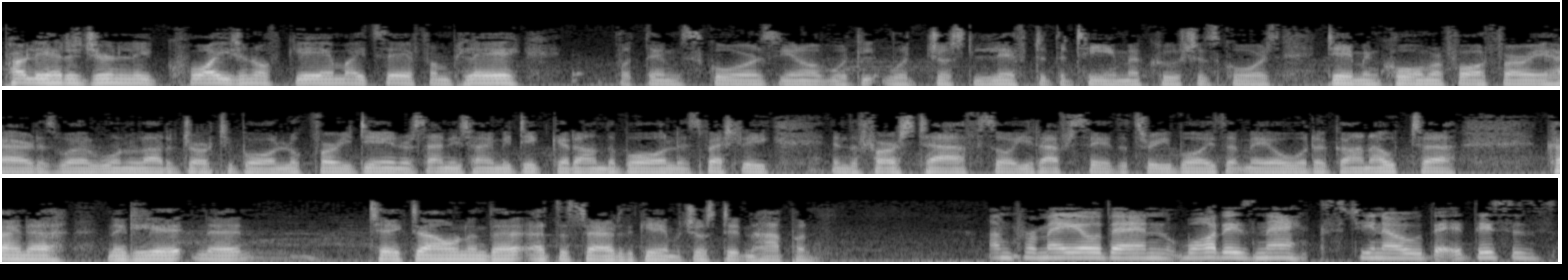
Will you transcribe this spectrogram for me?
probably had a generally quite enough game, I'd say, from play but them scores, you know, would would just lift the team at crucial scores. Damien Comer fought very hard as well, won a lot of dirty ball, looked very dangerous anytime he did get on the ball, especially in the first half. So you'd have to say the three boys that Mayo would have gone out to kind of neglect, take down in the, at the start of the game. It just didn't happen. And for Mayo, then what is next? You know, th- this is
